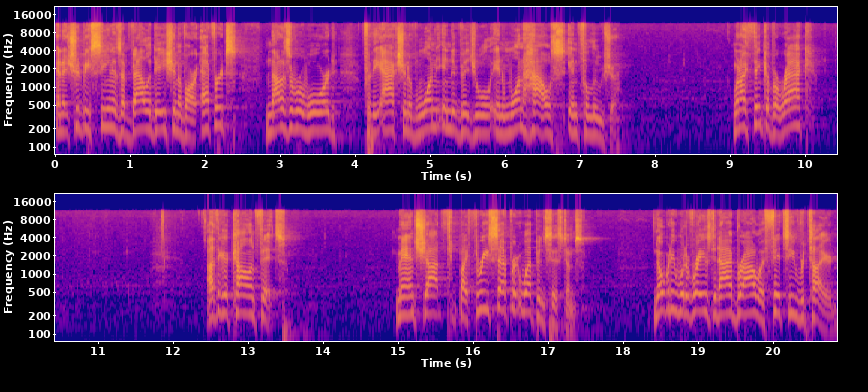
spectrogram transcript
and it should be seen as a validation of our efforts not as a reward for the action of one individual in one house in Fallujah. When I think of Iraq, I think of Colin Fitts, man shot th- by three separate weapon systems. Nobody would have raised an eyebrow if Fitzy retired.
